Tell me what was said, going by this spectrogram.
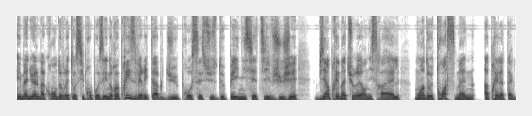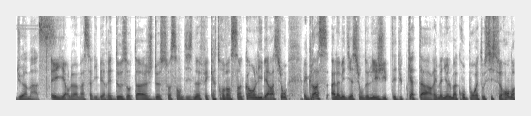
Emmanuel Macron devrait aussi proposer une reprise véritable du processus de paix initiative jugé bien prématuré en Israël, moins de trois semaines après l'attaque du Hamas. Et hier, le Hamas a libéré deux otages de 79 et 85 ans. Libération grâce à la médiation de l'Égypte et du Qatar. Emmanuel Macron pourrait aussi se rendre,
